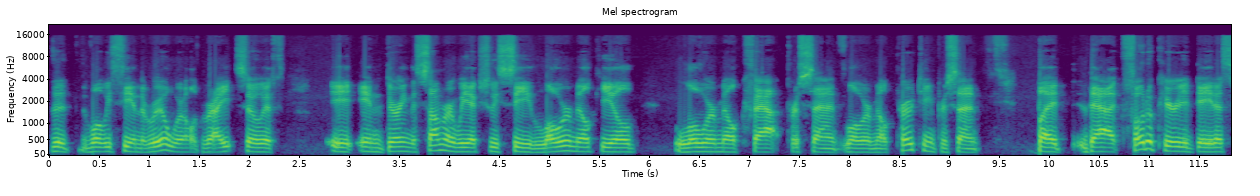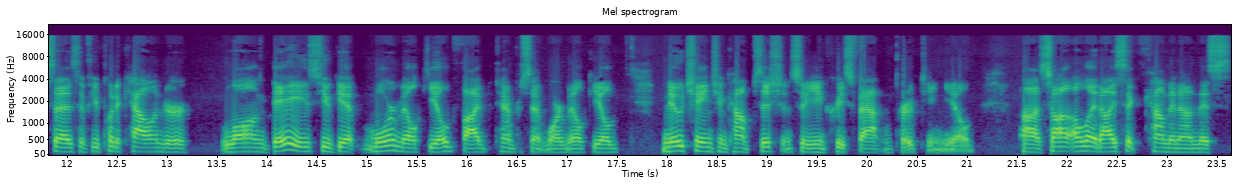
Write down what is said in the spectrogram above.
the what we see in the real world right? So if in during the summer we actually see lower milk yield lower milk fat percent lower milk protein percent but that photoperiod data says if you put a calendar long days, you get more milk yield, 5 to 10% more milk yield, no change in composition. So you increase fat and protein yield. Uh, so I'll, I'll, let Isaac comment on this,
